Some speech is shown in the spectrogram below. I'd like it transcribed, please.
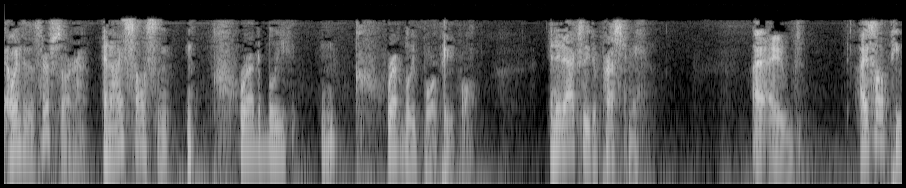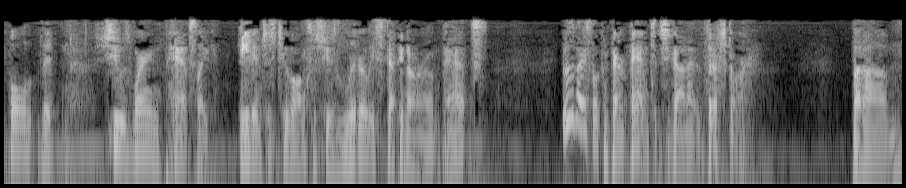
I went to the thrift store and I saw some incredibly, incredibly poor people, and it actually depressed me. I, I I saw people that she was wearing pants like eight inches too long, so she was literally stepping on her own pants. It was a nice looking pair of pants that she got at the thrift store, but um,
